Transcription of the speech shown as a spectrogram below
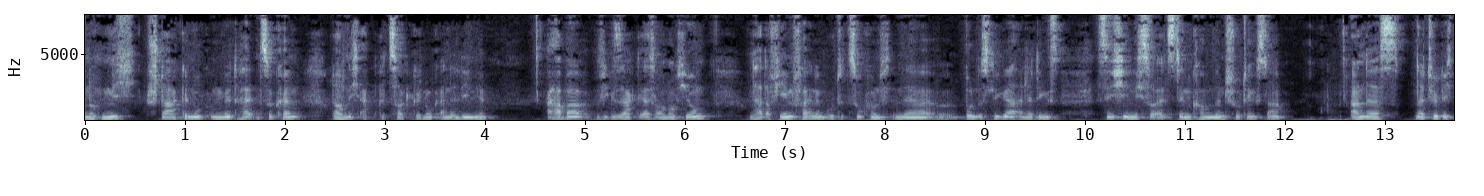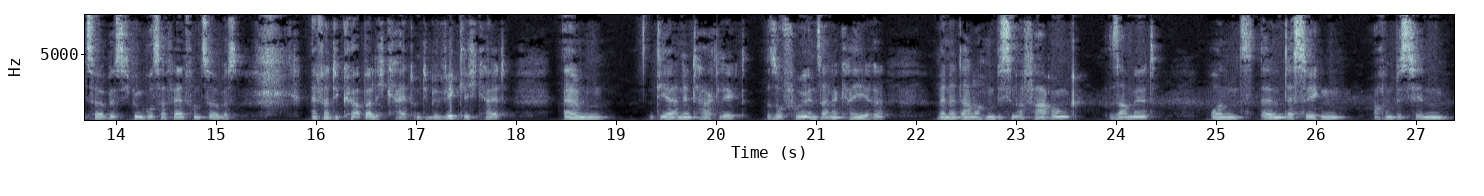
noch nicht stark genug, um mithalten zu können und auch nicht abgezockt genug an der Linie. Aber wie gesagt, er ist auch noch jung und hat auf jeden Fall eine gute Zukunft in der Bundesliga. Allerdings sehe ich ihn nicht so als den kommenden Shootingstar. Anders natürlich Zirbis. Ich bin großer Fan von Zirbis. Einfach die Körperlichkeit und die Beweglichkeit, ähm, die er an den Tag legt, so früh in seiner Karriere, wenn er da noch ein bisschen Erfahrung sammelt und äh, deswegen auch ein bisschen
